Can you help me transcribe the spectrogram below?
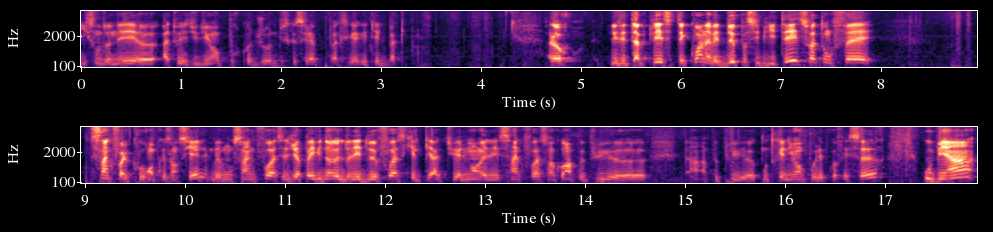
ils sont donnés euh, à tous les étudiants pour code jaune, puisque c'est la particularité de bac 1. Alors, les étapes clés, c'était quoi? On avait deux possibilités. Soit on fait 5 fois le cours en présentiel, mais bon, 5 fois, c'est déjà pas évident de le donner deux fois, ce qui est le cas actuellement, mais donner 5 fois, c'est encore un peu plus, euh, un peu plus euh, contraignant pour les professeurs. Ou bien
